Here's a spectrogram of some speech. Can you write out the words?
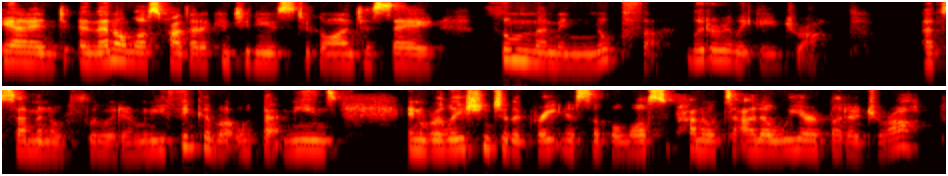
And, and then Allah subhanahu wa ta'ala continues to go on to say, thumma min nutfa, literally a drop of seminal fluid. And when you think about what that means in relation to the greatness of Allah subhanahu wa ta'ala, we are but a drop,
